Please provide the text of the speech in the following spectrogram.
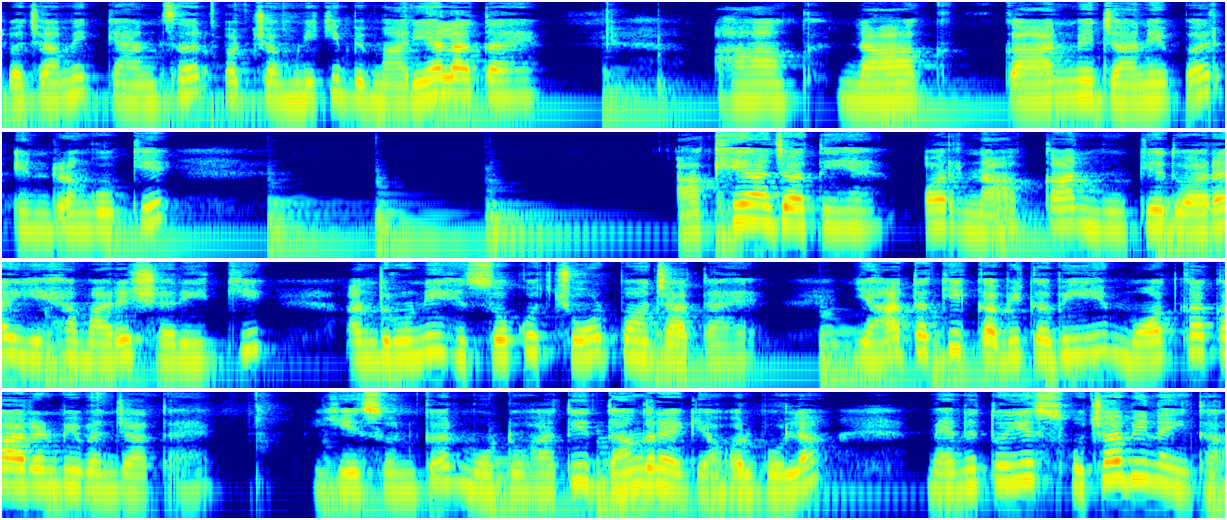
त्वचा में कैंसर और चमड़ी की बीमारियाँ लाता है। आँख, नाक, कान में जाने पर इन रंगों के आँखें आ जाती हैं और नाक, कान, मुँह के द्वारा ये हमारे शरीर की अंदरूनी हिस्सों को चोट पहुंचाता है। यहाँ तक कि कभी कभी ये मौत का कारण भी बन जाता है। ये सुनकर मोटो हाथी दंग रह गया और बोला, मैंने तो ये सोचा भी नहीं था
